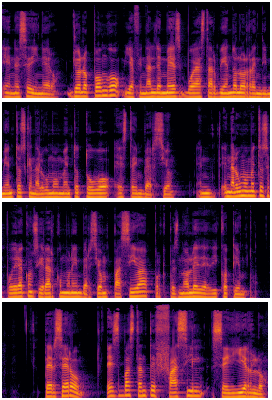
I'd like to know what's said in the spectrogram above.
en ese dinero. Yo lo pongo y a final de mes voy a estar viendo los rendimientos que en algún momento tuvo esta inversión. En, algún momento se podría considerar como una inversión pasiva porque pues no le dedico tiempo. Tercero, es bastante fácil seguirlo.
